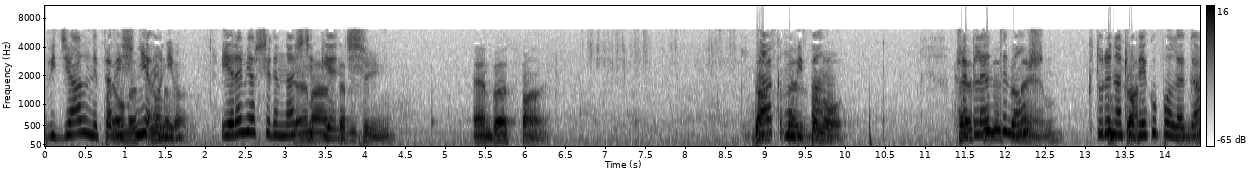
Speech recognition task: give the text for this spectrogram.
widzialny, prawie śnie o nim. Jeremiasz 17:5. Tak mówi Pan. Przeklęty mąż, który na człowieku polega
